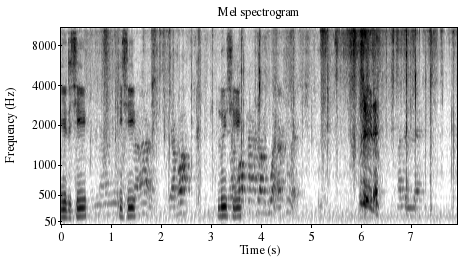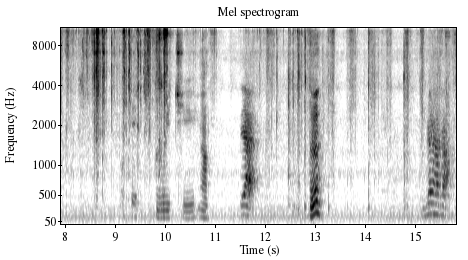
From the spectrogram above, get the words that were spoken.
ยีดชีคิชี อย่าบอก ลุยชี พักลองบวชแล้วช่วย ลุยชีอ่ะ เดี๋ยว เฮ้ย เรื่องอะไร พาด้วยชาร์จเพลย์เจ็ดบาทเนาะ คิดไปแบบเป็นไง มาเลยชาร์จกูจะมีด่า ว่าเสียมันกลัวอยู่นะว่าขอได้อยู่นะ อ่าอ่ามาไม่จะหนาละเดี๋ยวพวกควากโลคันนี้ละ มันก็ไม่ตุกเลย อันละนะนั่นไงผมดูดาวมึงเขาก็ นายขาช่วยมั้ง งาจออากาว่าผมดูดาวมึง เขาบอกว่าเขาเนี่ยบ้า อัลล้อมาแล้วนั่นแต่เพื่อนจ่อยเคยว่าจะจับไปเลยคือเด็ก เพื่อรู้ว่าปุ๋ยก็ปุ๋ยเบี้ยแล้ว นั่นบ้านเ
